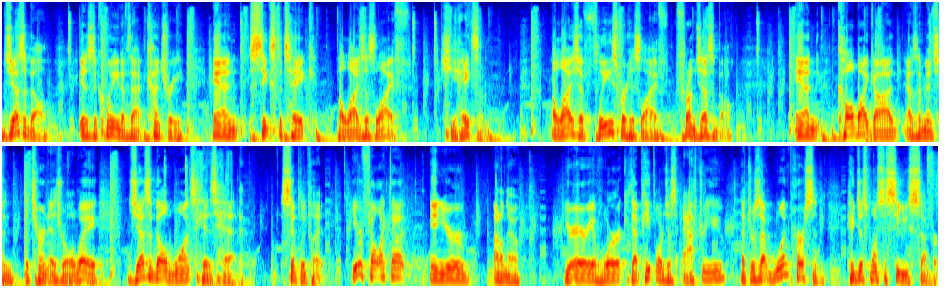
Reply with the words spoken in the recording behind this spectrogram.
Jezebel is the queen of that country and seeks to take Elijah's life. She hates him. Elijah flees for his life from Jezebel and called by God, as I mentioned, to turn Israel away. Jezebel wants his head. Simply put, you ever felt like that in your, I don't know, your area of work that people are just after you? That there's that one person who just wants to see you suffer.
